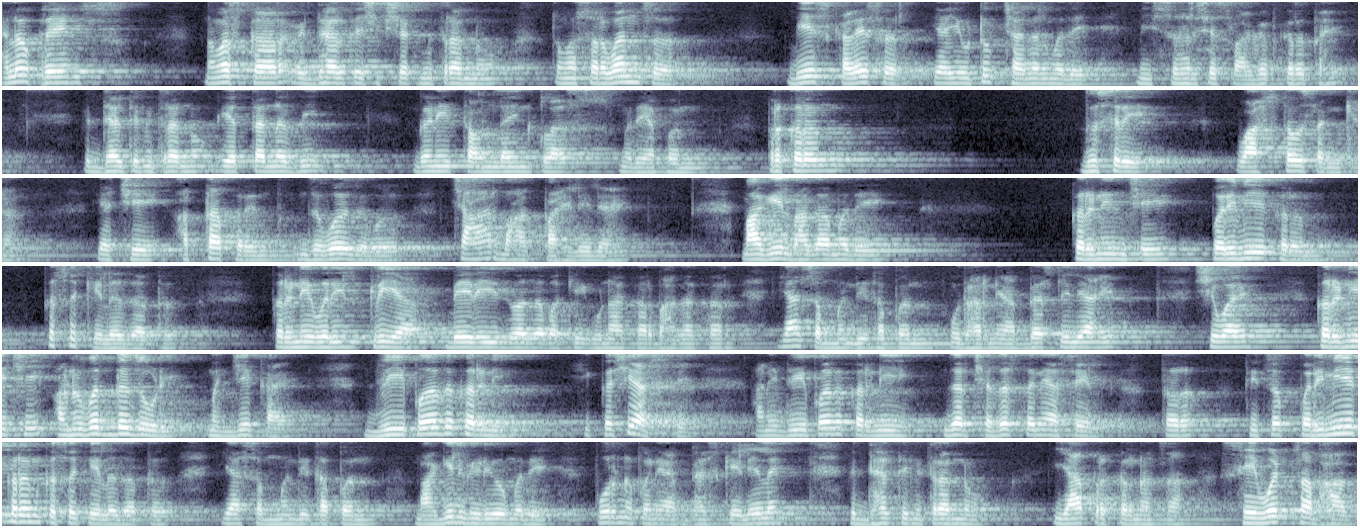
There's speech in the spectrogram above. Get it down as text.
Hello friends नमस्कार विद्यार्थी शिक्षक मित्रांनो. तुम्हा सर्वांचं बी एस काळे सर या यूट्यूब चॅनलमध्ये मी सहर्ष स्वागत करत आहे. विद्यार्थी मित्रांनो इयत्ता नववी गणित ऑनलाईन क्लासमध्ये आपण प्रकरण दुसरे वास्तव संख्या याचे आत्तापर्यंत जवळजवळ चार भाग पाहिलेले आहेत. मागील भागामध्ये करणींचे परिमीयकरण कसं केलं जातं? कर्णेवरील क्रिया बेरीज वजाबाकी गुणाकार भागाकार या संबंधित आपण उदाहरणे अभ्यासलेली आहेत. शिवाय करणीची अनुबद्ध जोडी म्हणजे काय? द्विपद करणी ही कशी असते? आणि द्विपद करणी जर छदस्थने असेल तर तिचं परिमीयकरण कसं केलं जातं? या संबंधित आपण मागील व्हिडिओमध्ये पूर्णपणे अभ्यास केलेला आहे. विद्यार्थी मित्रांनो या प्रकरणाचा शेवटचा भाग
